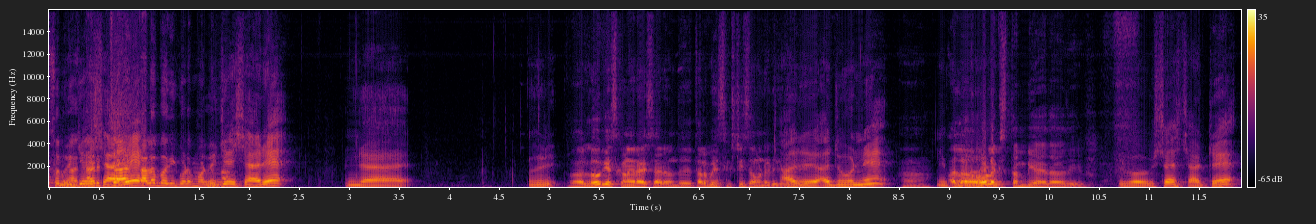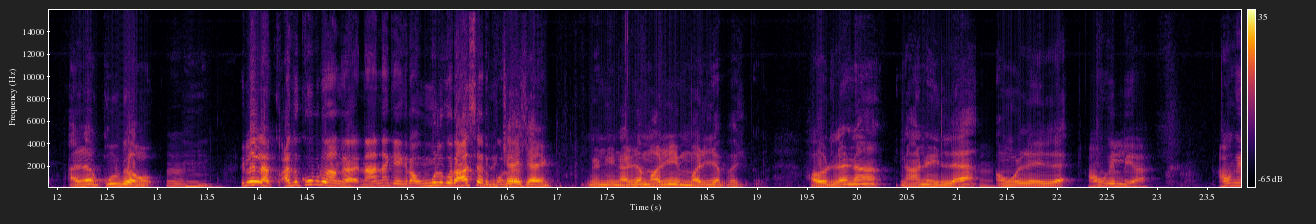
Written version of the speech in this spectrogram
சொல்லுங்க. விஜய் சாரே தளபதி கூட விஜய் சாரு இந்த லோகேஷ் கனகராஜ் சார் வந்து தளபதி சிக்ஸ்டி செவன் எடுக்கிறாரு அது ஒன்று. அதுல ரோலக்ஸ் தம்பியா ஏதாவது? இப்போ விசேஷ சாட்டு அதெல்லாம் கூப்பிடுவாங்க. இல்ல இல்ல அது கூப்பிடுவாங்க. நான் என்ன கேக்குறேன் உங்களுக்கு ஒரு ஆசை இருக்கும் விஜய் சார் நீ நல்ல மாதிரி மரியாதை பேச. அவர் இல்லைன்னா நானும் இல்லை அவங்களே இல்லை. அவங்க இல்லையா? அவங்க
